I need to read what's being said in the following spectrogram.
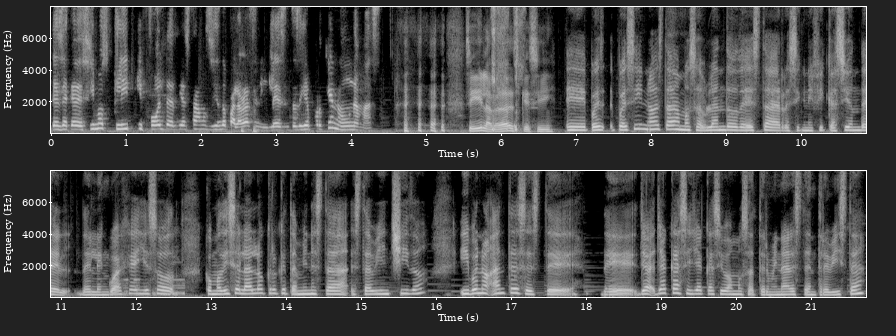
desde que decimos clip y folder ya estábamos diciendo palabras en inglés, entonces dije, ¿por qué no una más? sí, la verdad es que sí. Eh, pues, pues sí, ¿no? Estábamos hablando de esta resignificación del, del, lenguaje y eso, como dice Lalo, creo que también está, está bien chido. Y bueno, antes, este, de, ya, ya casi, ya casi vamos a terminar esta entrevista.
